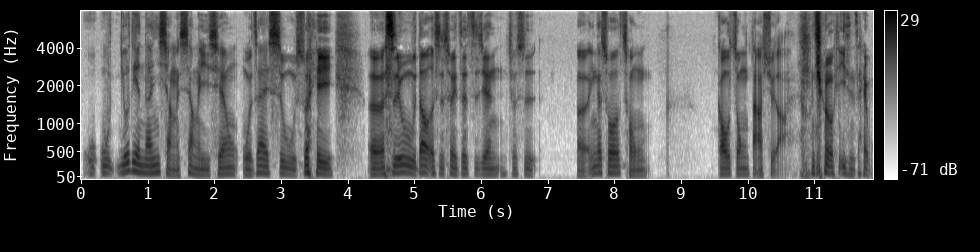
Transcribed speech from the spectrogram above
我我有点难以想象，以前我在十五岁，呃，十五到二十岁这之间，就是呃，应该说从高中、大学啦，就一直在玩。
